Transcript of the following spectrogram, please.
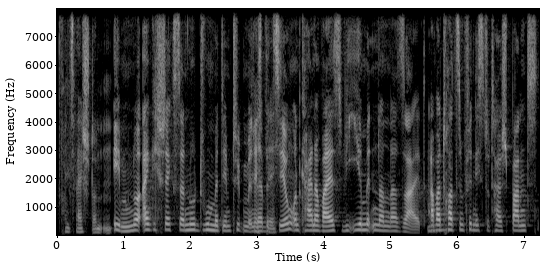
von zwei Stunden? Eben, nur eigentlich steckst da nur du mit dem Typen in Richtig. der Beziehung und keiner weiß, wie ihr miteinander seid. Mhm. Aber trotzdem finde ich es total spannend.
